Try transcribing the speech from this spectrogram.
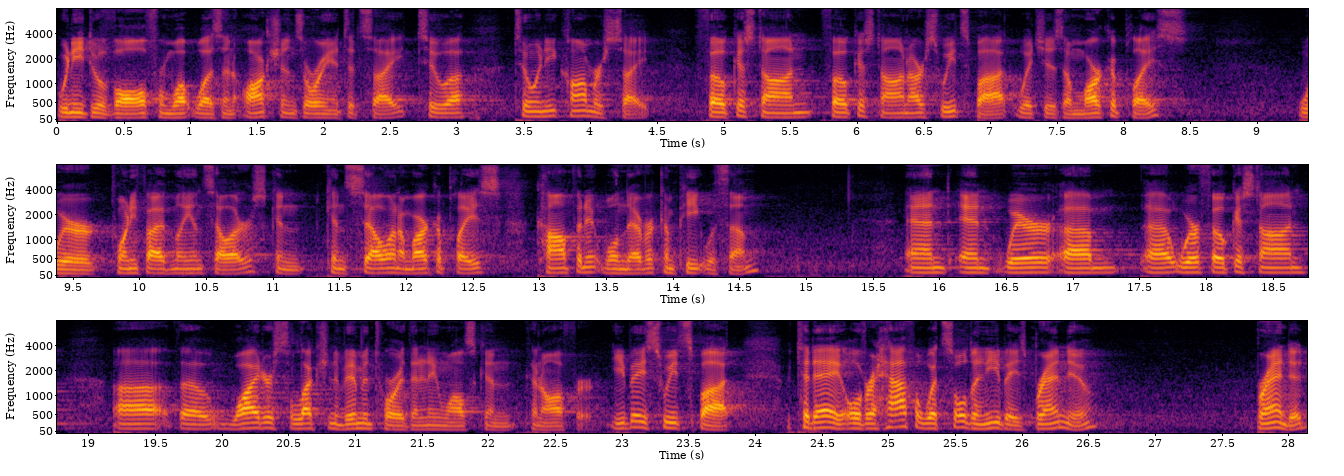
we need to evolve from what was an auctions-oriented site to, a, to an e-commerce site focused on, focused on our sweet spot, which is a marketplace where 25 million sellers can, can sell in a marketplace confident we'll never compete with them, and, and where um, uh, we're focused on uh, the wider selection of inventory than anyone else can, can offer. eBay's sweet spot, today, over half of what's sold on eBay is brand new, branded,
